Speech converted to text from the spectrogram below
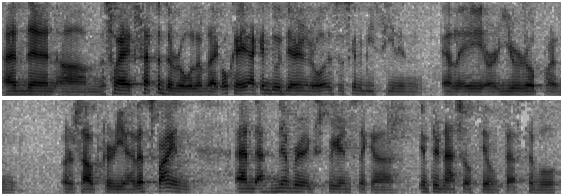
And then, um, so I accepted the role. I'm like, okay, I can do a daring role. This is going to be seen in LA or Europe or, or South Korea. That's fine. And I've never experienced like a international film festival.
